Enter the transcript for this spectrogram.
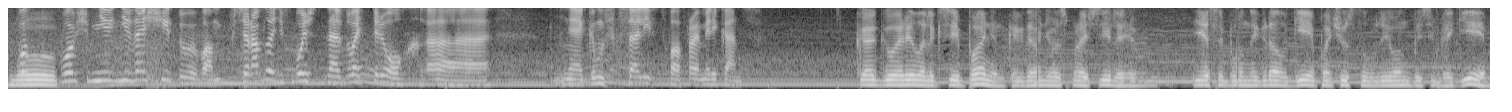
Ну- в, общем, не, не засчитываю вам. Все равно не сможете назвать трех э, э, гомосексуалистов афроамериканцев. Как говорил Алексей Панин, когда у него спросили, если бы он играл гея, почувствовал ли он бы себя геем.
